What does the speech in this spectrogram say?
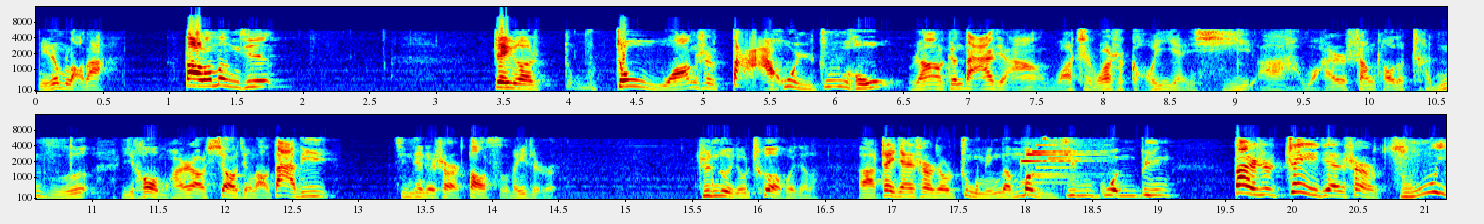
你是我们老大，到了孟津，这个周武王是大会诸侯，然后跟大家讲，我只不过是搞一演习啊，我还是商朝的臣子，以后我们还是要孝敬老大的。今天这事儿到此为止，军队就撤回去了啊！这件事儿就是著名的孟津官兵，但是这件事儿足以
